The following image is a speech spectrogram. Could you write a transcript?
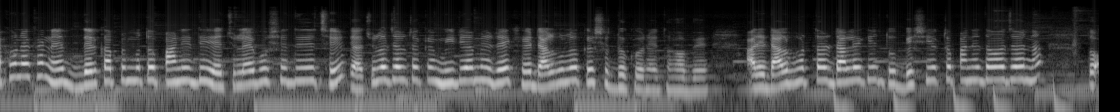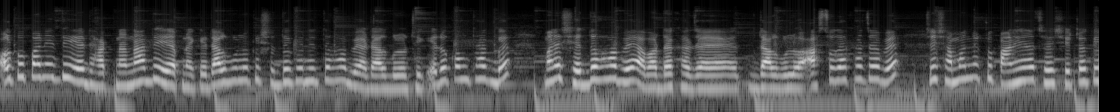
এখন এখানে দেড় কাপের মতো পানি দিয়ে চুলায় বসিয়ে দিয়েছি। চুলা জালটাকে মিডিয়ামে রেখে ডালগুলোকে সিদ্ধ করে নিতে হবে। আর এই ডাল ভর্তার ডালে কিন্তু বেশি একটা পানি দেওয়া যায় না। তো অল্প পানি দিয়ে ঢাকনা না দিয়ে আপনাকে ডালগুলোকে সিদ্ধ করে নিতে হবে আর ডালগুলো ঠিক এরকম থাকবে। মানে সেদ্ধ হবে, আবার দেখা যায় ডালগুলো আস্ত দেখা যাবে। যে সামান্য একটু পানি আছে সেটাকে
